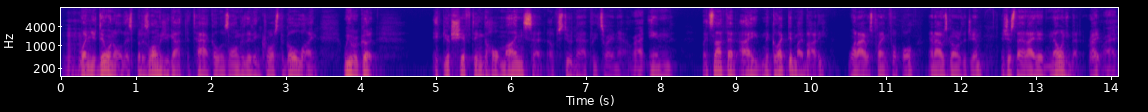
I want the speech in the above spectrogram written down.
Mm-hmm. when you're doing all this. But as long as you got the tackle, as long as they didn't cross the goal line, we were good. If you're shifting the whole mindset of student athletes right now, Right. in it's not that I neglected my body when I was playing football and I was going to the gym. It's just that I didn't know any better, right? Right.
